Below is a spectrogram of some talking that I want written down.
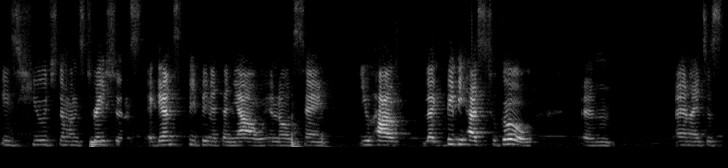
these huge demonstrations against bibi netanyahu you know saying you have like bibi has to go. And and i just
